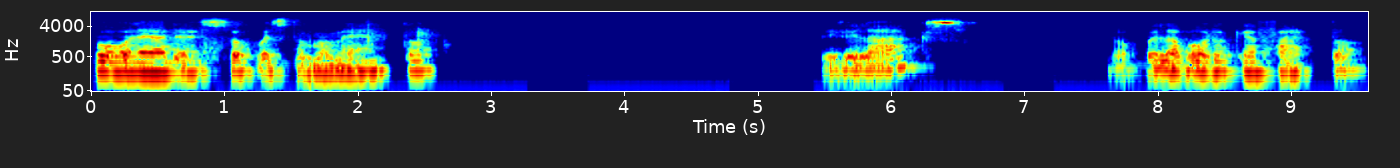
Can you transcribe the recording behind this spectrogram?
vuole adesso questo momento di relax dopo il lavoro che ha fatto.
